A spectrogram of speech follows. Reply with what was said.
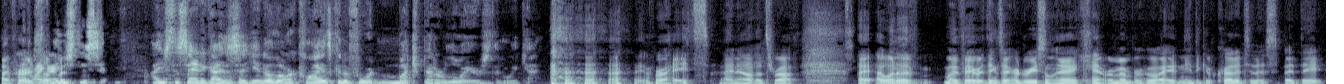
I've heard like I used, to say, I used to say to guys, I said, you know, our clients can afford much better lawyers than we can. right. I know that's rough. I, I, one of the, my favorite things I heard recently, I can't remember who I need to give credit to this, but they,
